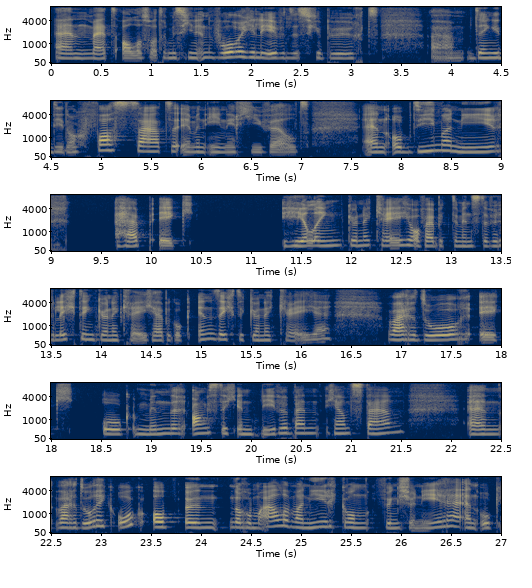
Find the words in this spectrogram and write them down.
En met alles wat er misschien in vorige levens is gebeurd. Ehm, dingen die nog vastzaten in mijn energieveld. En op die manier heb ik heling kunnen krijgen, of heb ik tenminste verlichting kunnen krijgen, heb ik ook inzichten kunnen krijgen, waardoor ik ook minder angstig in het leven ben gaan staan. En waardoor ik ook op een normale manier kon functioneren en ook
